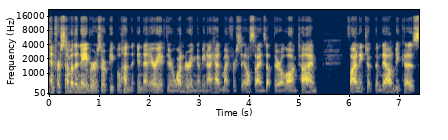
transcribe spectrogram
And for some of the neighbors or people the, in that area, if they're wondering, I mean, I had my for sale signs up there a long time. Finally, took them down because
